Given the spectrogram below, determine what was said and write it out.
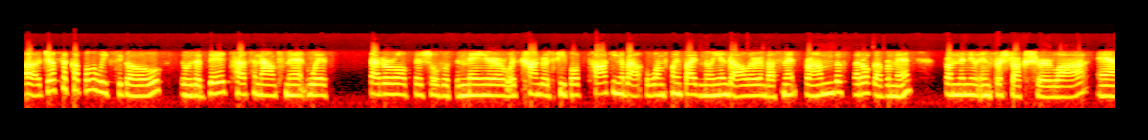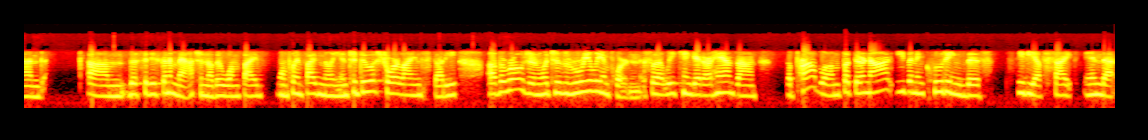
uh, just a couple of weeks ago, there was a big press announcement with federal officials, with the mayor, with Congress people talking about a $1.5 million investment from the federal government from the new infrastructure law. And um, the city's going to match another 1.5 million to do a shoreline study of erosion, which is really important so that we can get our hands on the problem. But they're not even including this CDF site in that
